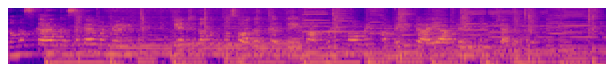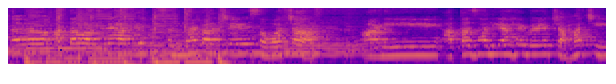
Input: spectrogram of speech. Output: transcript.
नमस्कार कसं काय मंडळी? मी अक्षता तुमचं स्वागत करते. मालवणी फॉर्म इन अमेरिका या आपल्या युट्यूब चॅनलवर तर आता वाजले आहेत संध्याकाळचे सव्वा चार आणि आता झाली आहे वेळ चहाची.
